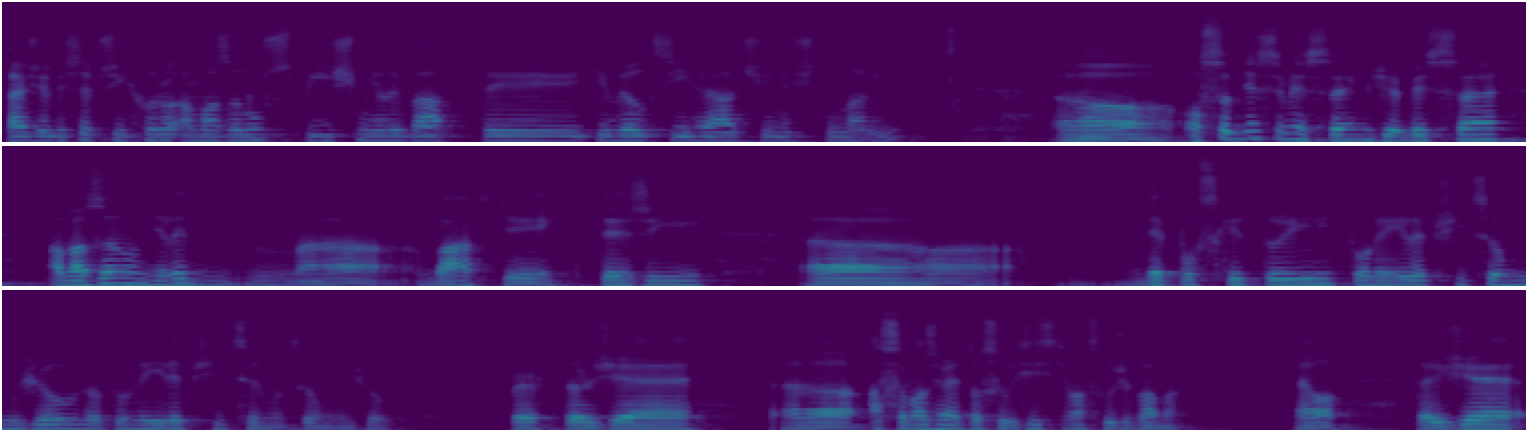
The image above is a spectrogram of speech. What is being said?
Takže by se příchodu Amazonu spíš měli bát ty, ti velcí hráči než ti malí? Uh, osobně si myslím, že by se Amazonu měli mm, bát ti, kteří uh, neposkytují to nejlepší, co můžou, za tu nejlepší cenu, co můžou protože eh, a samozřejmě to souvisí s těma službama. Jo. Takže eh,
